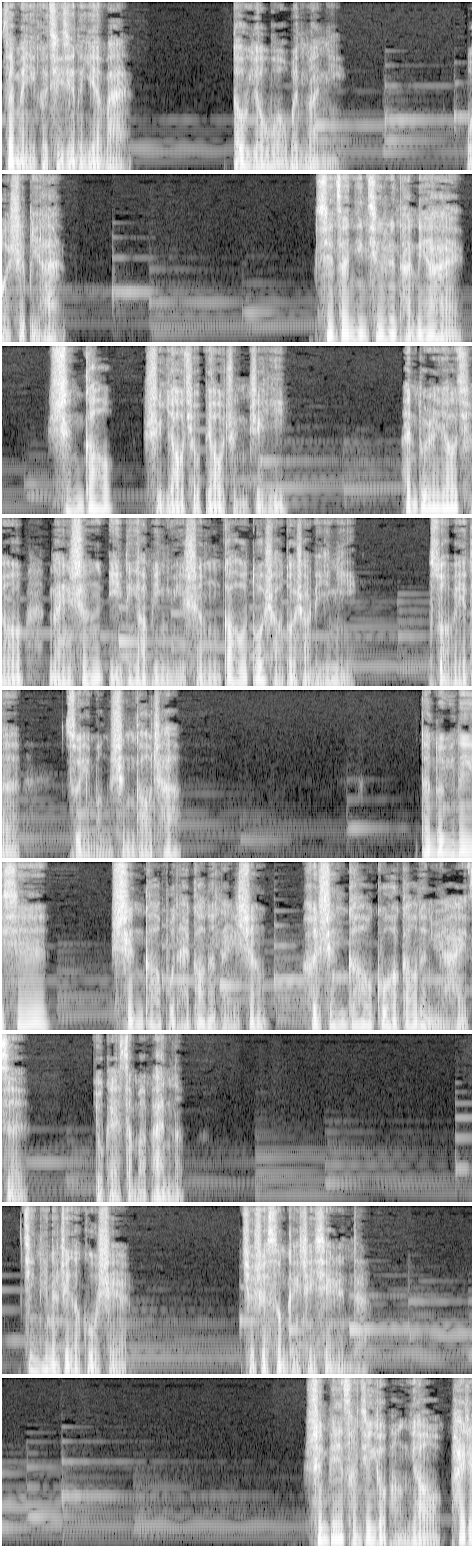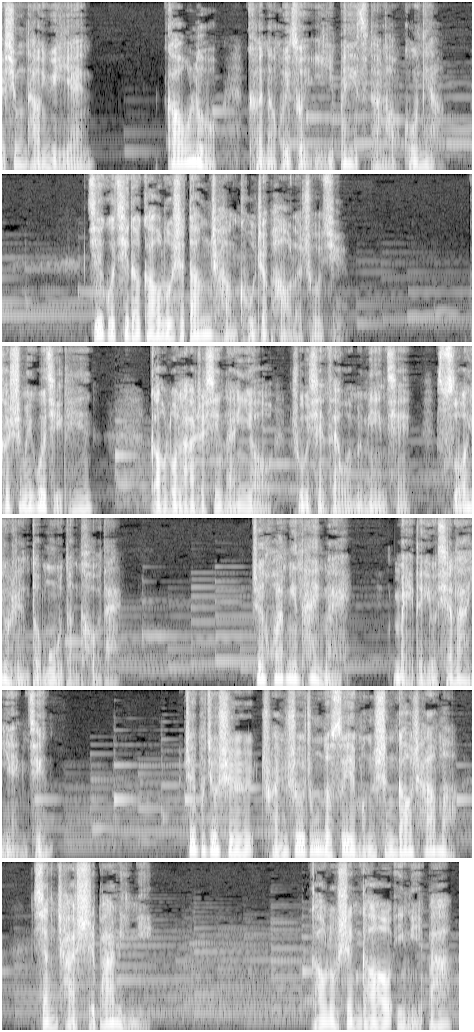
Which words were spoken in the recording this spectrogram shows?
在每一个寂静的夜晚，都有我温暖你。我是彼岸。现在年轻人谈恋爱，身高是要求标准之一。很多人要求男生一定要比女生高多少多少厘米，所谓的“最萌身高差”。但对于那些身高不太高的男生和身高过高的女孩子，又该怎么办呢？今天的这个故事，就是送给这些人的。身边曾经有朋友拍着胸膛预言，高露可能会做一辈子的老姑娘。结果气得高露是当场哭着跑了出去。可是没过几天，高露拉着新男友出现在我们面前，所有人都目瞪口呆。这画面太美，美的有些辣眼睛。这不就是传说中的最萌身高差吗？相差十八厘米。高露身高一米八，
